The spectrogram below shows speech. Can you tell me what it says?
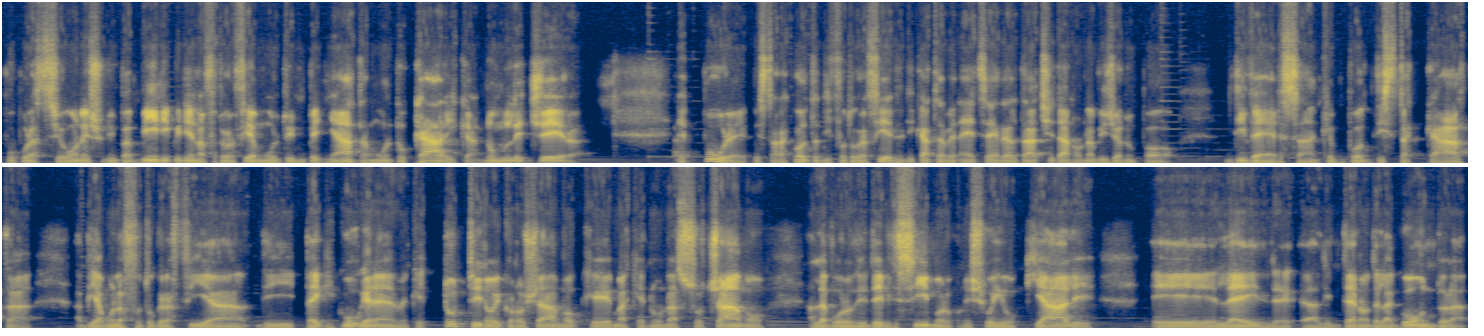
popolazione, sono i bambini, quindi è una fotografia molto impegnata, molto carica, non leggera. Eppure questa raccolta di fotografie dedicate a Venezia in realtà ci danno una visione un po' diversa, anche un po' distaccata. Abbiamo la fotografia di Peggy Guggenheim che tutti noi conosciamo, che, ma che non associamo al lavoro di David Seymour con i suoi occhiali e lei eh, all'interno della gondola.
